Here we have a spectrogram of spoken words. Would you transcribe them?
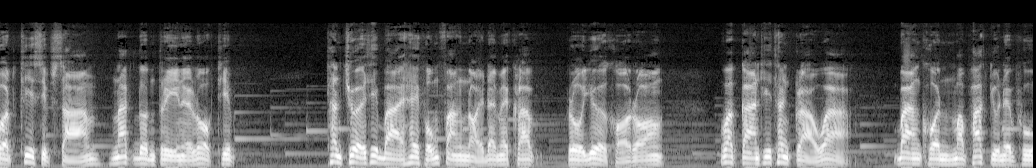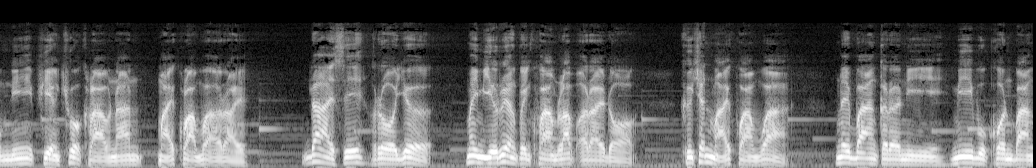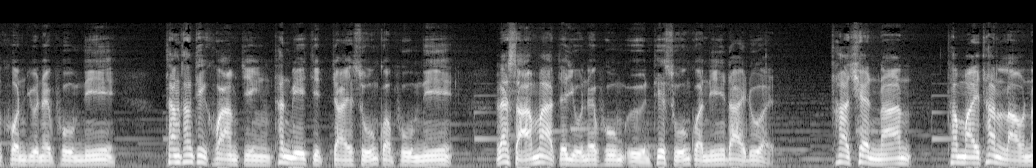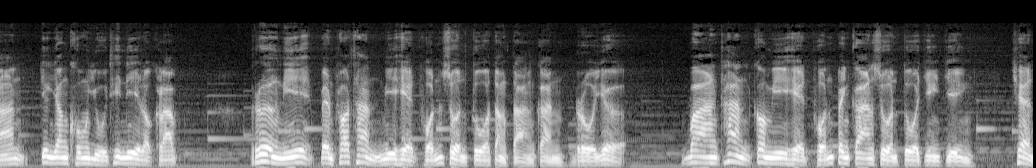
บทที่ 13 นักดนตรีในโลกทิพย์ท่านช่วยอธิบายให้ผมฟังหน่อยได้ไหมครับ โรเยอร์ขอร้อง ว่าการที่ท่านกล่าวว่า บางคนมาพักอยู่ในภูมินี้เพียงชั่วคราวนั้น หมายความว่าอะไร ได้สิโรเยอร์ ไม่มีเรื่องเป็นความลับอะไรดอก คือฉันหมายความว่า ในบางกรณีมีบุคคลบางคนอยู่ในภูมินี้ ทั้งทั้งที่ความจริงท่านมีจิตใจสูงกว่าภูมินี้ และสามารถจะอยู่ในภูมิอื่นที่สูงกว่านี้ได้ด้วย ถ้าเช่นนั้นทำไมท่านเหล่านั้นจึงยังคงอยู่ที่นี่หรอครับ เรื่องนี้เป็นเพราะท่านมีเหตุผลส่วนตัวต่างๆกัน โรเยอร์ บางท่านก็มีเหตุผลเป็นการส่วนตัวจริงๆ เช่น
